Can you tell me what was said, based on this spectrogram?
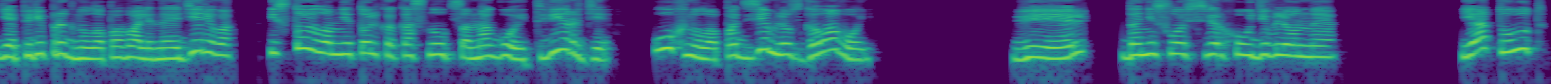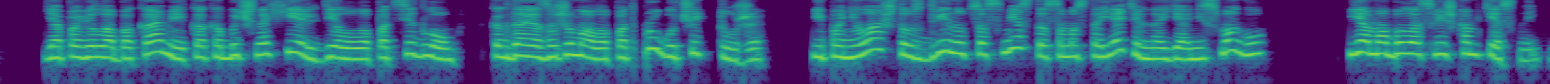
Я перепрыгнула поваленное дерево, и стоило мне только коснуться ногой тверди, ухнула под землю с головой. «Вель!» – донеслось сверху удивленное. «Я тут!» – я повела боками, как обычно Хель делала под седлом, когда я зажимала подпругу чуть туже, и поняла, что сдвинуться с места самостоятельно я не смогу. Яма была слишком тесной.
